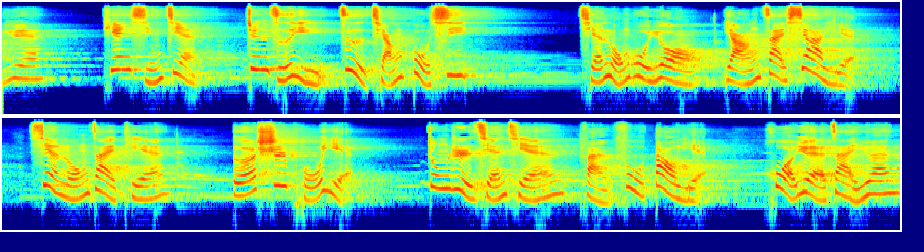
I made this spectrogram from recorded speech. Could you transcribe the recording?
曰：天行健，君子以自强不息。潜龙勿用，阳在下也；现龙在田，得失仆也。终日前乾，反复道也。或跃在渊，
